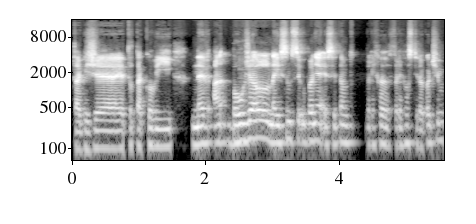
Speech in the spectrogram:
Takže je to takový, ne, a bohužel nejsem si úplně, jestli tam rychle, v rychlosti dokončím,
